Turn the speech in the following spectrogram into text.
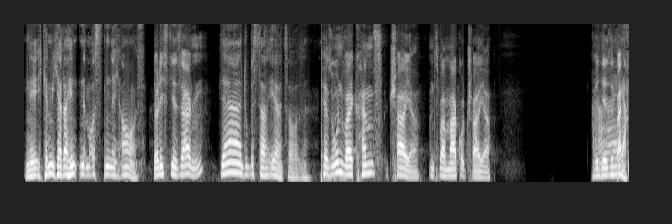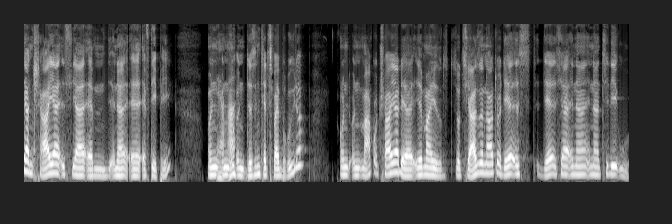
Nee, ich kenne mich ja da hinten im Osten nicht aus. Soll ich es dir sagen? Ja, du bist da eher zu Hause. Personenwahlkampf Chaya. Und zwar Marco Chaya. Äh, der Ah, Sebastian Chaya ist ja ähm, in der äh, FDP. Und, Ja. und, und das sind ja zwei Brüder. Und, und Marco Chaya, der ehemalige So- Sozialsenator, der ist, der ist ja in der, in der CDU.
